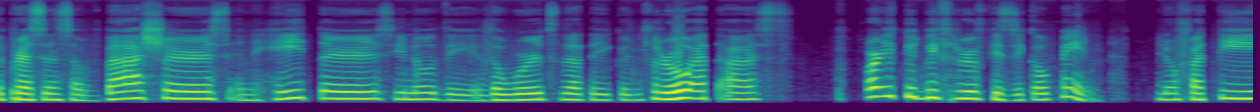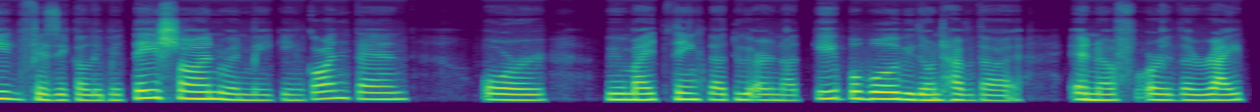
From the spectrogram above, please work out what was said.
the presence of bashers and haters, you know, the, the words that they can throw at us. Or it could be through physical pain, you know, fatigue, physical limitation when making content, or we might think that we are not capable, we don't have the enough or the right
